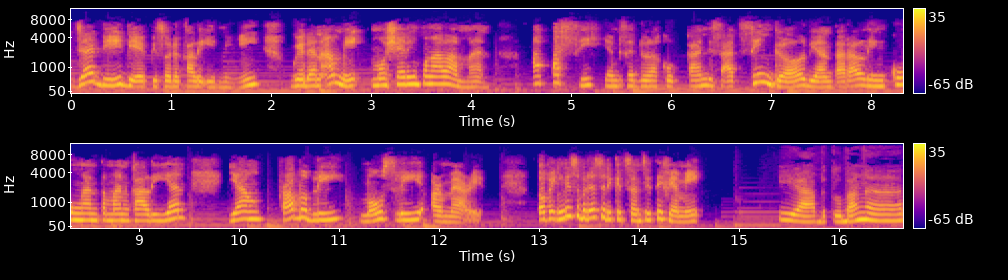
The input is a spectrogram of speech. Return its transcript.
Jadi, di episode kali ini, gue dan Ami mau sharing pengalaman. Apa sih yang bisa dilakukan di saat single di antara lingkungan teman kalian yang probably, mostly are married? Topik ini sebenarnya sedikit sensitif ya, Mi. Iya, betul banget.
